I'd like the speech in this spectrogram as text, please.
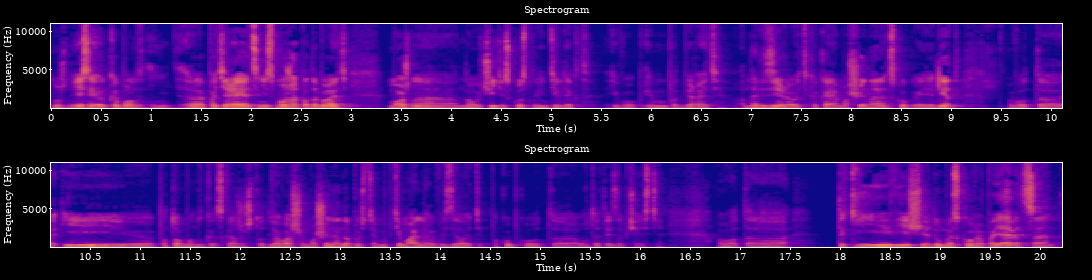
нужно. Если как бы, он э, потеряется, не сможет подобрать, можно научить искусственный интеллект его, ему подбирать, анализировать, какая машина, сколько ей лет, вот, э, и потом он скажет, что для вашей машины, допустим, оптимально вы сделаете покупку вот, вот этой запчасти. Вот. Такие вещи, я думаю, скоро появятся.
